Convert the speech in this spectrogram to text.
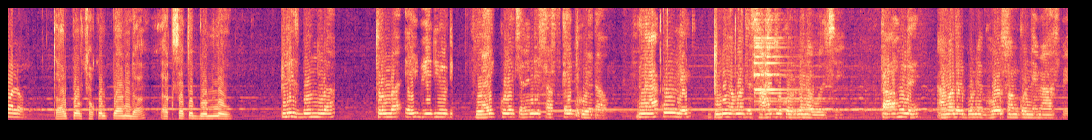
বলো। তারপর সকল প্রাণীরা একসাথে বলল প্লিজ বন্ধুরা তোমরা এই ভিডিওটি লাইক করে চ্যানেলটি সাবস্ক্রাইব করে দাও। না করলে তুমি আমাদের সাহায্য করবে না বলছি। তাহলে আমাদের বনে ঘোর সংকট নেমে আসবে।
